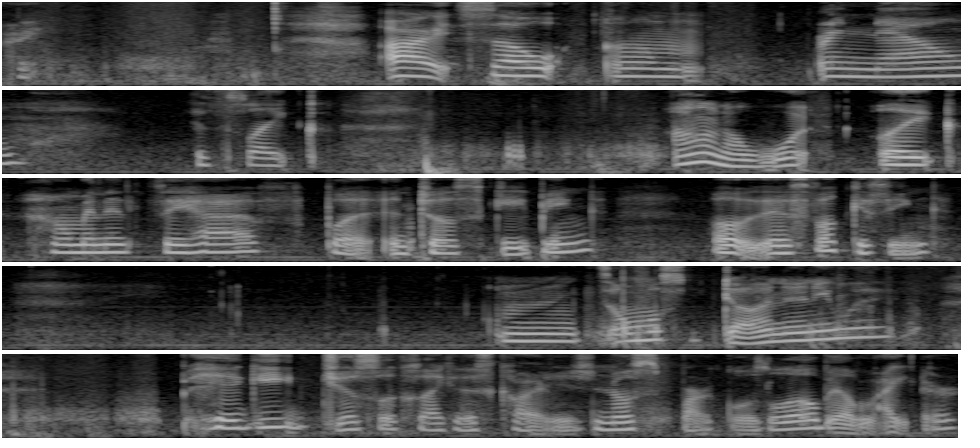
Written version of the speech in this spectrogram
Alright. Alright, so, um, right now, it's like, I don't know what, like, how minutes they have, but until escaping. Oh, it's focusing. Um, it's almost done anyway. Piggy just looks like this color. There's no sparkles, a little bit lighter.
